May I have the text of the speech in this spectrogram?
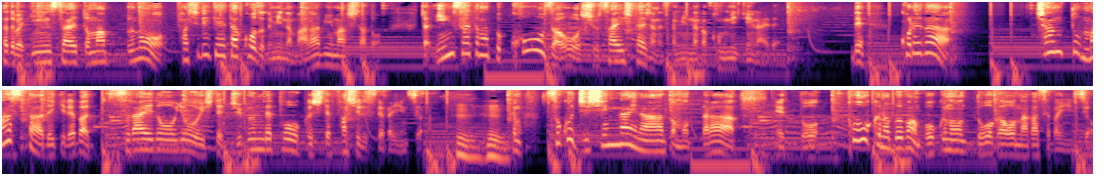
例えば、インサイトマップのファシリテーター講座でみんな学びましたと。じゃあ、インサイトマップ講座を主催したいじゃないですか、みんながコミュニティ内で。で、これが、ちゃんとマスターできれば、スライドを用意して自分でトークしてファシリすればいいんですよ。うんうんでも、そこ自信ないなと思ったら、えっと、トークの部分は僕の動画を流せばいいんですよ。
